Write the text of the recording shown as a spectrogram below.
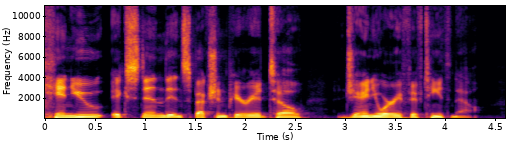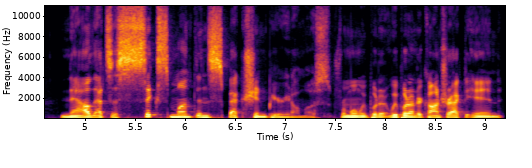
Can you extend the inspection period till January 15th now? Now that's a six month inspection period almost from when we put it. We put under contract in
